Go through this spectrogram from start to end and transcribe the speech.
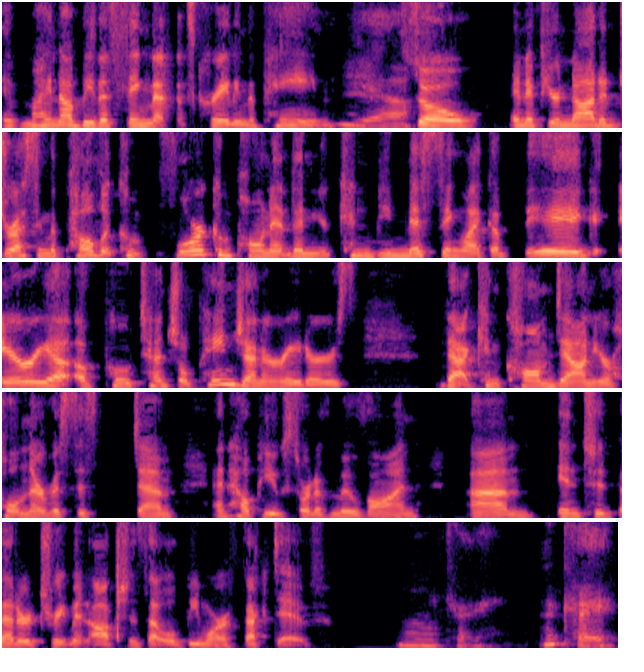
It might not be the thing that's creating the pain. Yeah. so, and if you're not addressing the pelvic floor component, then you can be missing like a big area of potential pain generators that can calm down your whole nervous system and help you sort of move on um, into better treatment options that will be more effective. Okay. Okay.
